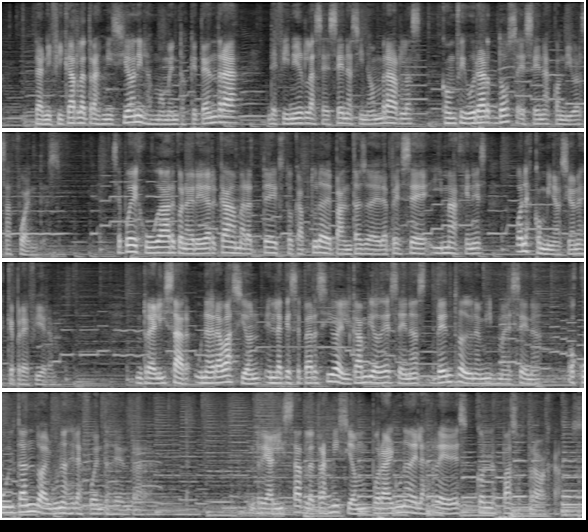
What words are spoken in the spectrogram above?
Planificar la transmisión y los momentos que tendrá, definir las escenas y nombrarlas, configurar dos escenas con diversas fuentes. Se puede jugar con agregar cámara, texto, captura de pantalla de la PC, imágenes o las combinaciones que prefieran realizar una grabación en la que se perciba el cambio de escenas dentro de una misma escena, ocultando algunas de las fuentes de entrada. Realizar la transmisión por alguna de las redes con los pasos trabajados.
